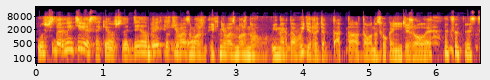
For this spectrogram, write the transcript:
ну всегда, ну интересное кино всегда. Дэниел Блейк Их тот же- невозможно, их невозможно иногда выдержать от, от- от того, насколько они тяжелые. Есть,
